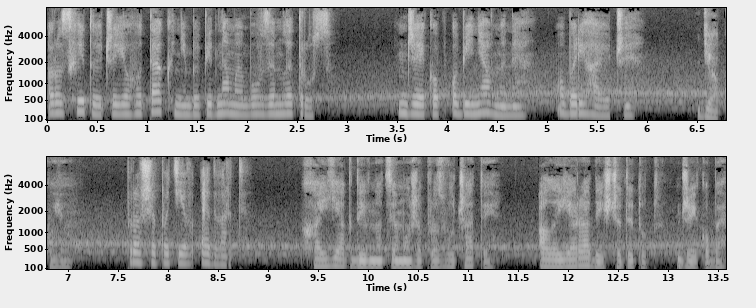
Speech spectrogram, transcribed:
розхитуючи його так, ніби під нами був землетрус. Джейкоб обійняв мене, оберігаючи. Дякую. Прошепотів Едвард. Хай як дивно це може прозвучати, але я радий, що ти тут, Джейкобе.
